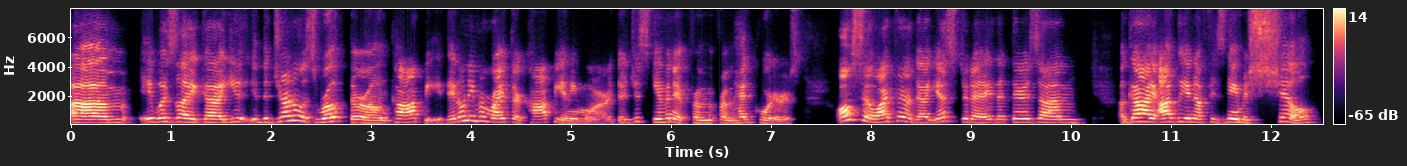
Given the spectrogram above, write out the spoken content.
um, it was like uh, you, the journalists wrote their own copy. They don't even write their copy anymore. They're just giving it from from headquarters. Also i found out yesterday that there's um, a guy oddly enough his name is shill.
